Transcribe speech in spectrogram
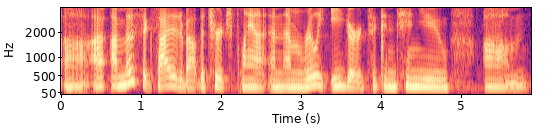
Uh, I, am most excited about the church plant, and I'm really eager to continue um,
